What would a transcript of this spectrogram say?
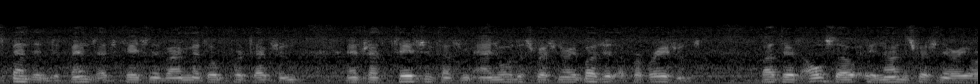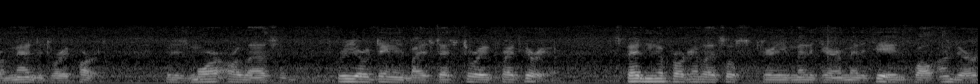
spent in defense, education, environmental protection, and transportation comes from annual discretionary budget appropriations. But there's also a non-discretionary or mandatory part, which is more or less preordained by statutory criteria. Spending a program like Social Security, Medicare, and Medicaid fall under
